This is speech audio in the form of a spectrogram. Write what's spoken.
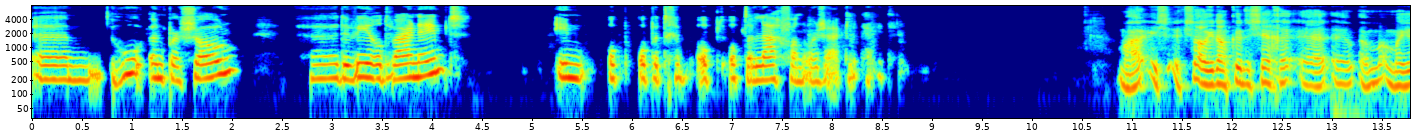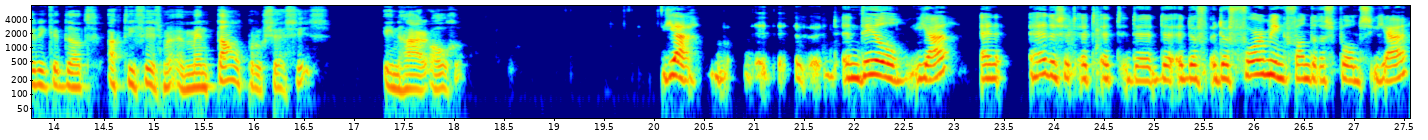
um, hoe een persoon uh, de wereld waarneemt in, op, op, het, op, op de laag van oorzakelijkheid. Maar is, ik zou je dan kunnen zeggen, uh, uh, Marjorieke, dat activisme een mentaal proces is, in haar ogen? Ja, een deel ja. En hè, dus het, het, het, de, de, de, de vorming van de respons ja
